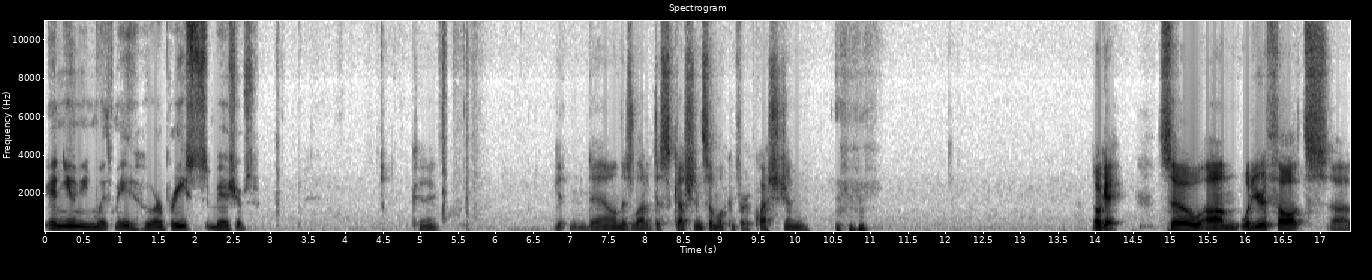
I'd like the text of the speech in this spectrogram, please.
in union with me, who are priests and bishops. Okay. Getting down, there's a lot of discussion, so I'm looking for a question. okay. So, um, what are your thoughts? Uh,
